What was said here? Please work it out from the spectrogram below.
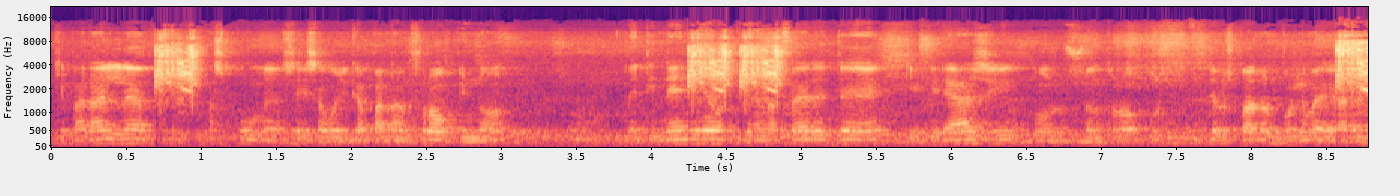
και παράλληλα, ας πούμε, σε εισαγωγικά πανανθρώπινο, με την έννοια ότι αναφέρεται και επηρεάζει όλους τους ανθρώπους, τέλος πάντων πολύ μεγάλη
